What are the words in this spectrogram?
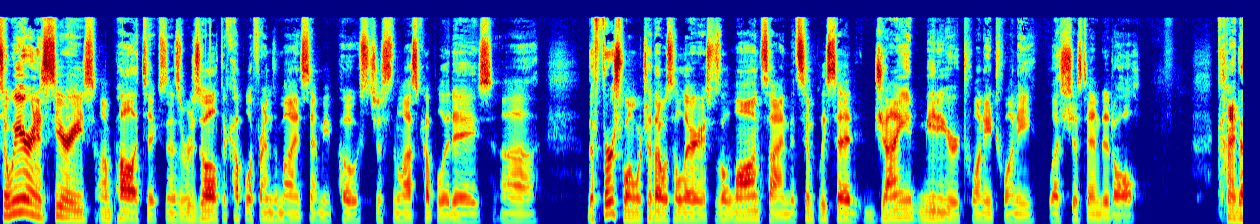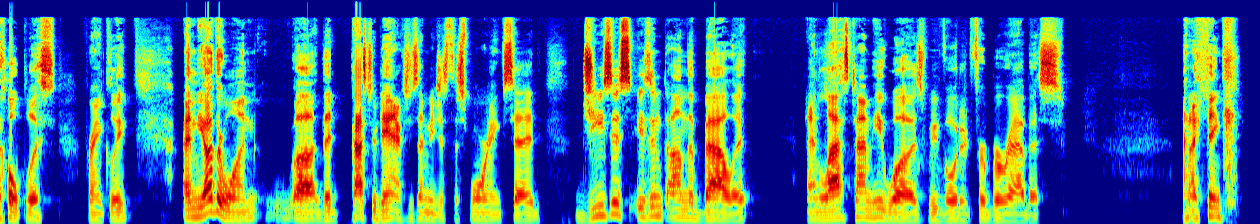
So we are in a series on politics, and as a result, a couple of friends of mine sent me posts just in the last couple of days. Uh, the first one, which I thought was hilarious, was a lawn sign that simply said "Giant Meteor 2020. Let's just end it all." Kind of hopeless, frankly. And the other one uh, that Pastor Dan actually sent me just this morning said, "Jesus isn't on the ballot, and last time he was, we voted for Barabbas." And I think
